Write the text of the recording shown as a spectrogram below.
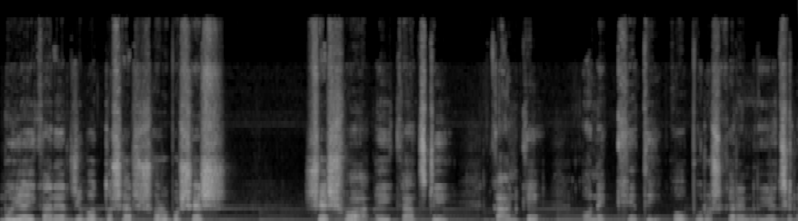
লুইয়াই কানের জীবদ্দশার সর্বশেষ শেষ হওয়া এই কাজটি কানকে অনেক খ্যাতি ও পুরস্কার এনে দিয়েছিল।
